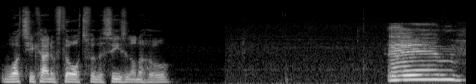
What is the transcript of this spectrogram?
what's your kind of thoughts for the season on a whole? Um,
